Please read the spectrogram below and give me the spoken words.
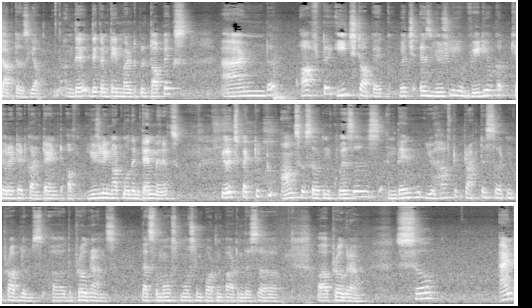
chapters. Yeah, and they they contain multiple topics, and after each topic, which is usually a video curated content of usually not more than ten minutes, you're expected to answer certain quizzes and then you have to practice certain problems uh, the programs that's the most most important part in this uh, uh, program so and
